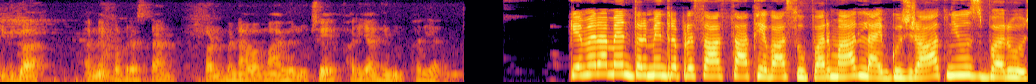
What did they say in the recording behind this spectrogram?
ઈદગાહ અને કબ્રસ્તાન પણ બનાવવામાં આવેલું છે ફરિયાદીની ફરિયાદ કેમેરામેન ધર્મેન્દ્ર પ્રસાદ સાથે વાસુ પરમાર, લાઈવ ગુજરાત ન્યૂઝ ભરૂચ.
